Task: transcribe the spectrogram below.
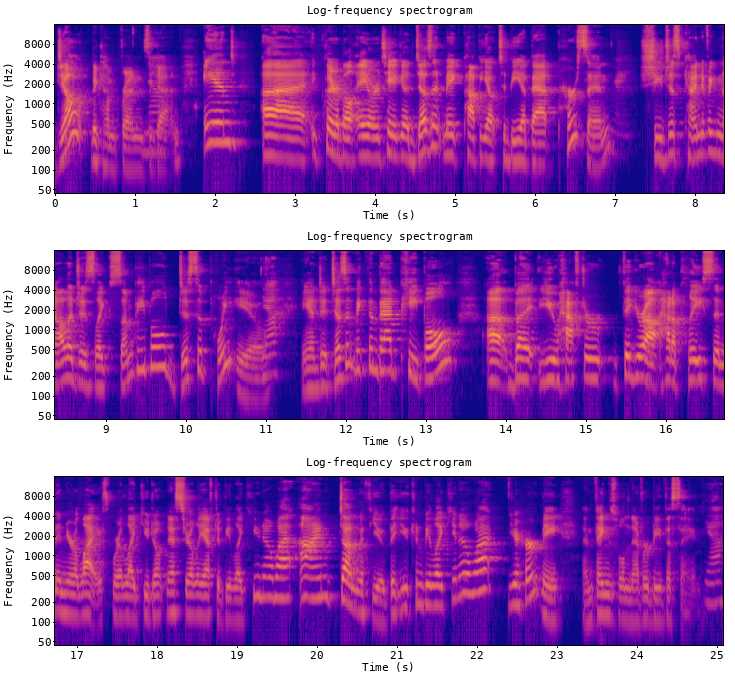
don't become friends No. again. And uh, Claribel A. Ortega doesn't make Poppy out to be a bad person. Right. She just kind of acknowledges, like, some people disappoint you. Yeah. And it doesn't make them bad people. Uh, but you have to figure out how to place them in your life where, like, you don't necessarily have to be like, you know what, I'm done with you. But you can be like, you know what, you hurt me, and things will never be the same. Yeah.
